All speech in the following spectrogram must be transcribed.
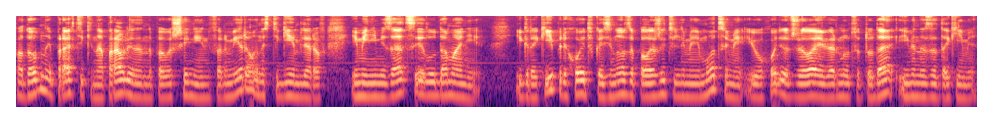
Подобные практики направлены на повышение информированности геймблеров и минимизации лудомании. Игроки приходят в казино за положительными эмоциями и уходят, желая вернуться туда именно за такими.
